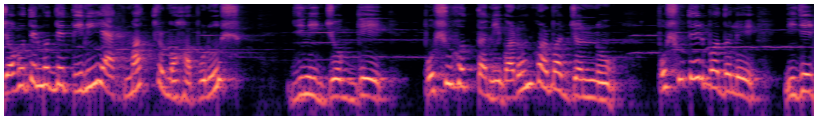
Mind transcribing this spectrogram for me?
জগতের মধ্যে তিনিই একমাত্র মহাপুরুষ, যিনি যজ্ঞে পশু হত্যা নিবারণ করবার জন্য পশুদের বদলে নিজের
